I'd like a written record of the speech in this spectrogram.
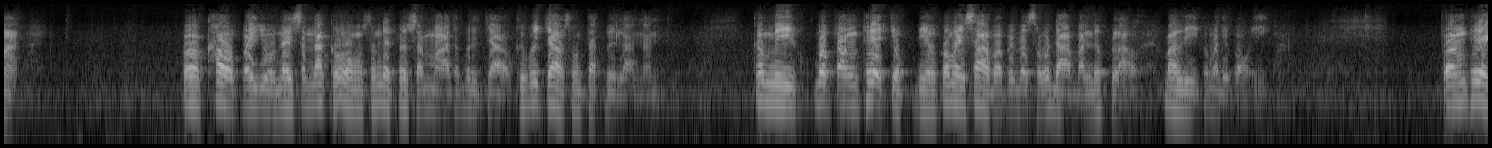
มาก ก็เข้าไปอยู่ในสำนักขององค์สมเด็จพระสัมมาสัมพุทธเจ้า คือพระเจ้าทรงตัดเวลานั้น ก็มีเมื่อฟังเทศจบเดียวก็ไม่ทราบว่าเป็นพระโสดาบันหรือเปล่า บาลีก็ไม่ได้บอกอีกฟังเทศ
